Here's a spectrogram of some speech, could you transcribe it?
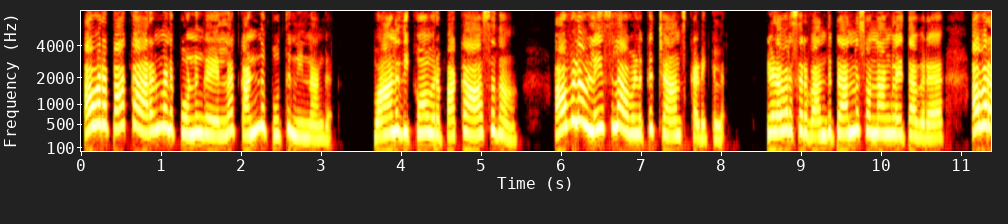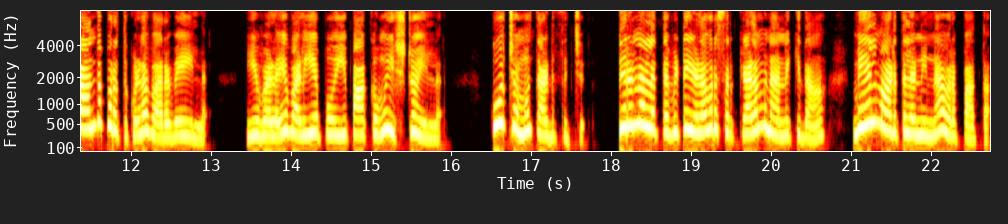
அவரை பார்க்க அரண்மனை பொண்ணுங்க எல்லாம் கண்ணு பூத்து நின்னாங்க. வானதிக்கும் அவரை பார்க்க ஆசைதான். அவ்வளவு லேசில் அவளுக்கு சான்ஸ் கிடைக்கல. இளவரசர் வந்துட்டார்னு சொன்னாங்களே தவிர அவர் அந்த புறத்துக்குள்ள வரவே இல்லை. இவளே வழியே போய் பார்க்கவும் இஷ்டம் இல்லை. கூச்சமும் தடுத்துச்சு. திருநள்ளத்தை விட்டு இளவரசர் கிளம்புன அன்னைக்குதான் மேல் மாடத்துல நின்று அவரை பார்த்தா.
